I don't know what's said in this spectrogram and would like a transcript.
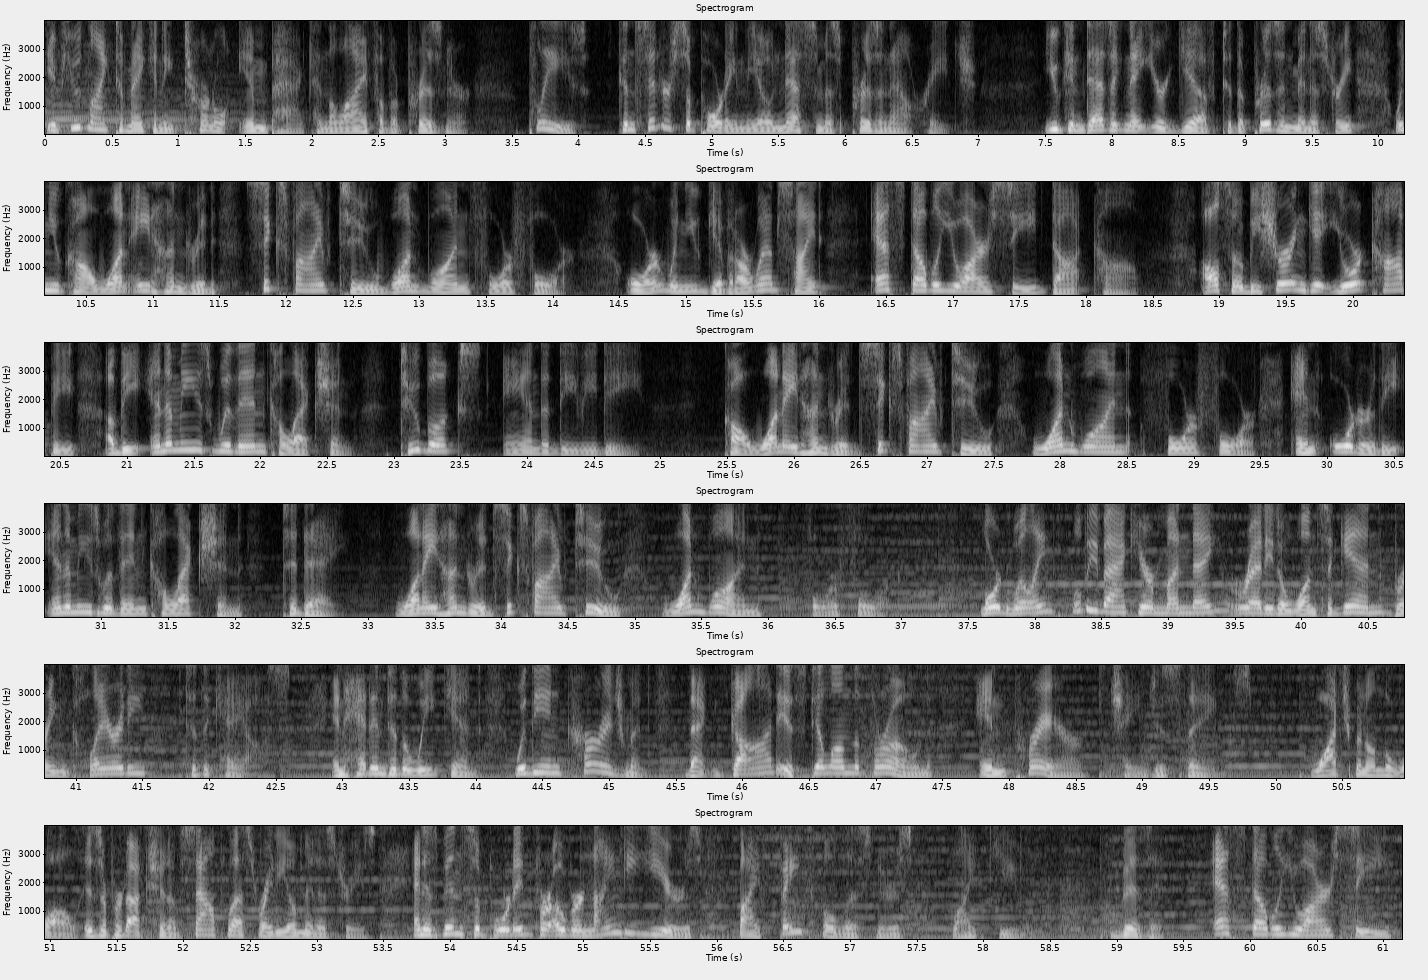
If you'd like to make an eternal impact in the life of a prisoner, please consider supporting the Onesimus Prison Outreach. You can designate your gift to the prison ministry when you call 1 800 652 1144 or when you give at our website, swrc.com. Also, be sure and get your copy of the Enemies Within collection, two books and a DVD. Call 1 800 652 1144 and order the Enemies Within collection today. 1 800 652 1144. Lord willing, we'll be back here Monday, ready to once again bring clarity to the chaos and head into the weekend with the encouragement that God is still on the throne and prayer changes things. Watchman on the Wall is a production of Southwest Radio Ministries and has been supported for over 90 years by faithful listeners like you. Visit swrc.com.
